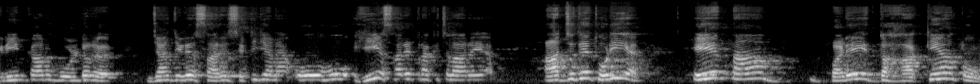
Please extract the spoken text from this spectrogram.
ਗ੍ਰੀਨ ਕਾਰਡ ਹੋਲਡਰ ਜਾਂ ਜਿਹੜੇ ਸਾਰੇ ਸਿਟੀਜ਼ਨ ਆ, ਉਹ ਹੀ ਸਾਰੇ ਟਰੱਕ ਚਲਾ ਰਹੇ ਆ। ਅੱਜ ਦੇ ਥੋੜੀ ਹੈ ਇਹ ਤਾਂ ਬੜੇ ਦਹਾਕਿਆਂ ਤੋਂ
